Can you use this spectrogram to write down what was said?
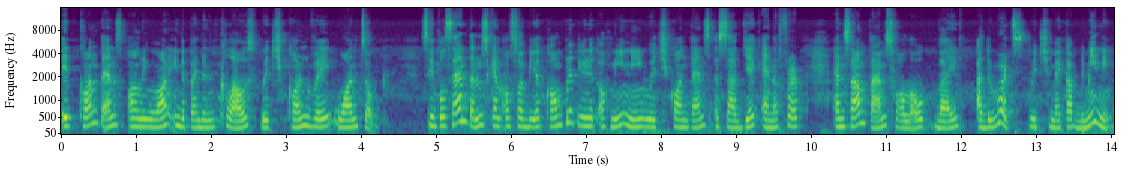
It contains only one independent clause which convey one thought. Simple sentence can also be a complete unit of meaning which contains a subject and a verb and sometimes followed by other words which make up the meaning.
